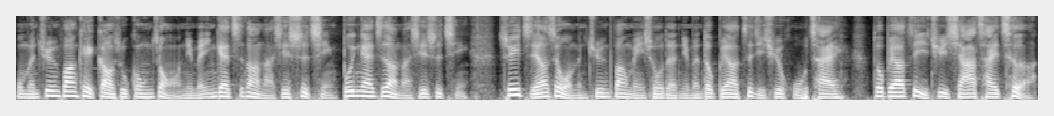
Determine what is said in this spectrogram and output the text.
我们军方可以告诉公众，你们应该知道哪些事情，不应该知道哪些事情。所以。只要是我们军方没说的，你们都不要自己去胡猜，都不要自己去瞎猜测。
